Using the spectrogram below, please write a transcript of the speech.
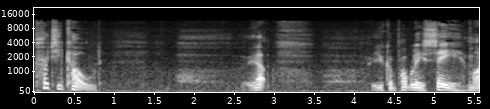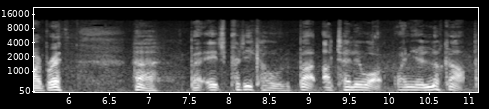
pretty cold Yep. You can probably see my breath. Uh, but it's pretty cold. But I'll tell you what, when you look up,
